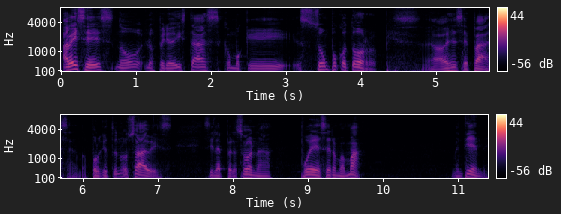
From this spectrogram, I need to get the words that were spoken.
a veces, ¿no? Los periodistas como que son un poco torpes, a veces se pasan, ¿no? Porque tú no sabes si la persona puede ser mamá. ¿Me entiendes?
